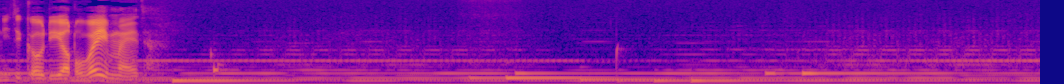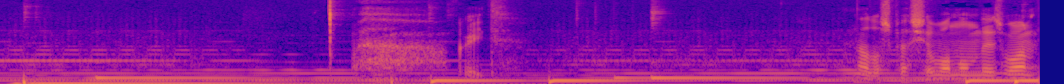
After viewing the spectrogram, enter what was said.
need to go the other way, mate. Special one on this one.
